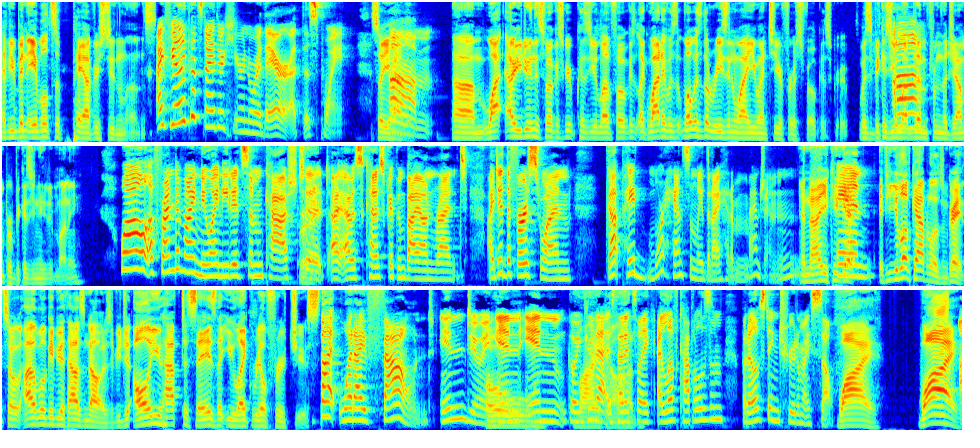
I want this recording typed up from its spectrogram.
Have you been able to pay off your student loans? I feel like that's neither here nor there at this point. So you haven't. Um, Um, why are you doing this focus group? Because you love focus. Like, why did was what was the reason why you went to your first focus group? Was it because you loved Um, them from the jump, or because you needed money? Well, a friend of mine knew I needed some cash to. Right. I, I was kind of scraping by on rent. I did the first one, got paid more handsomely than I had imagined. And now you can And- get if you love capitalism, great. So I will give you a thousand dollars if you ju- all you have to say is that you like real fruit juice. But what I've found in doing in Oh, in going through that is that it's like I love capitalism, but I love staying true to myself. Why? Why?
